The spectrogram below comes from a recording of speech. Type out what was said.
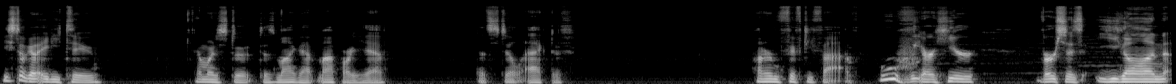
He's still got 82. How much do, does my guy, my party have? That's still active. 155. Ooh, we are here versus Egon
